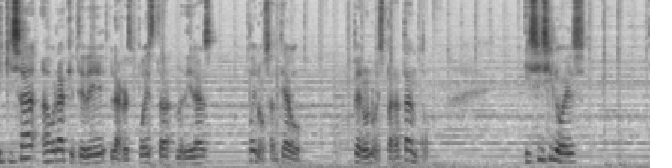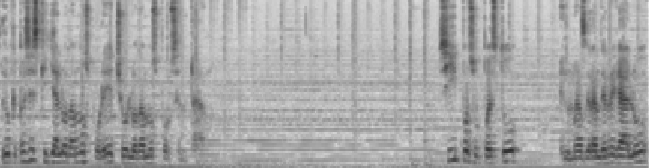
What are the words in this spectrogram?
Y quizá ahora que te dé la respuesta me dirás, bueno Santiago, pero no es para tanto. Y sí, sí lo es. Lo que pasa es que ya lo damos por hecho, lo damos por sentado. Sí, por supuesto, el más grande regalo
